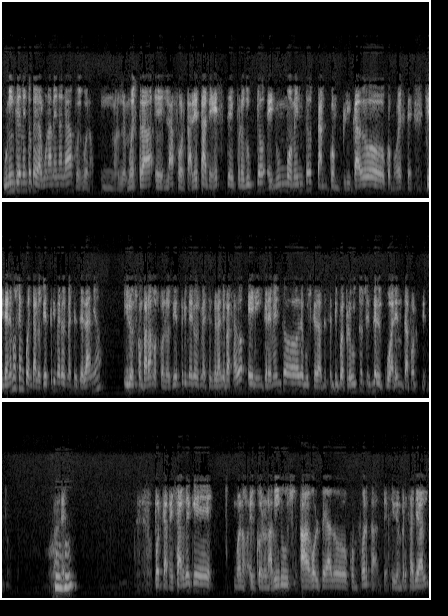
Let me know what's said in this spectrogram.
Un incremento que de alguna manera, pues bueno, nos demuestra eh, la fortaleza de este producto en un momento tan complicado como este. Si tenemos en cuenta los 10 primeros meses del año y los comparamos con los 10 primeros meses del año pasado, el incremento de búsquedas de este tipo de productos es del 40%. ¿Vale? Porque a pesar de que bueno, el coronavirus ha golpeado con fuerza al tejido empresarial,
